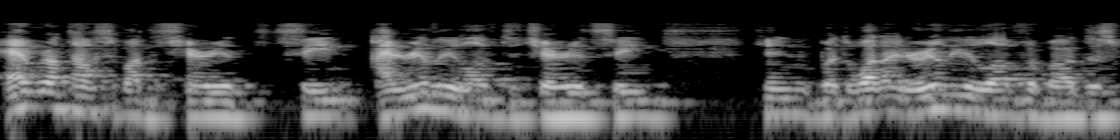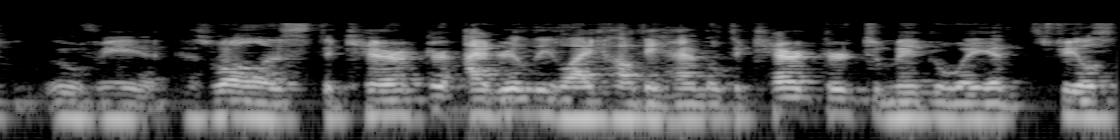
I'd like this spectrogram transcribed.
everyone talks about the chariot scene. I really love the chariot scene but what I really love about this movie as well as the character. I really like how they handled the character to make a way it feels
